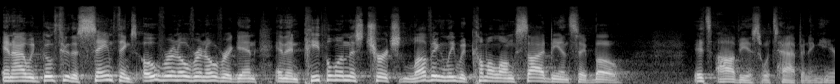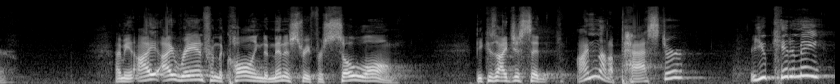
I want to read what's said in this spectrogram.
And I would go through the same things over and over and over again. And then people in this church lovingly would come alongside me and say, Bo, it's obvious what's happening here. I mean, I, I ran from the calling to ministry for so long because I just said, I'm not a pastor. Are you kidding me?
